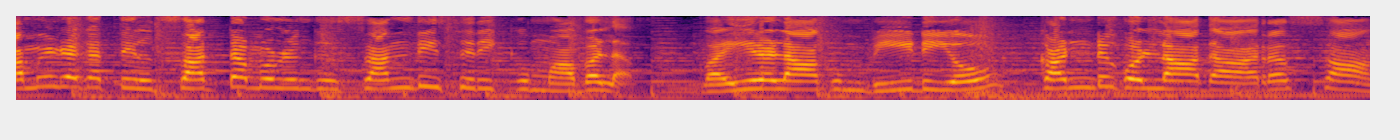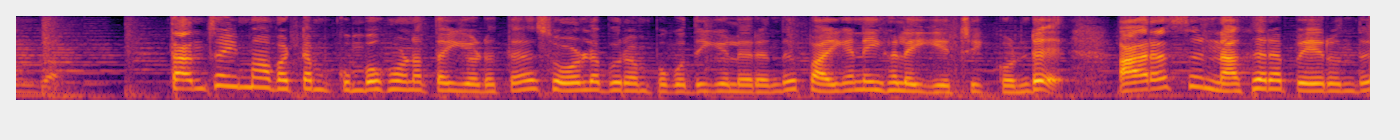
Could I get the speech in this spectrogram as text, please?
தமிழகத்தில் சட்டம் ஒழுங்கு சந்தி சிரிக்கும் அவலம். வைரலாகும் வீடியோ கண்டுகொள்ளாத அரசாங்கம். தஞ்சை மாவட்டம் கும்பகோணத்தை அடுத்த சோழபுரம் பகுதியிலிருந்து பயணிகளை ஏற்றிக்கொண்டு அரசு நகர பேருந்து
